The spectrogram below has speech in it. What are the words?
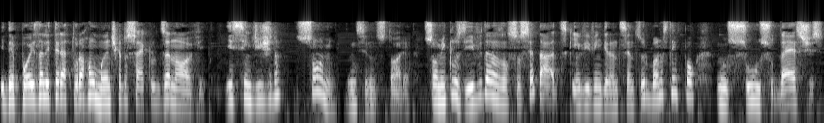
e depois na literatura romântica do século XIX. Esse indígena some do ensino de história. Some, inclusive, das nossas sociedades. Quem vive em grandes centros urbanos tem pouco, no sul, sudeste,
